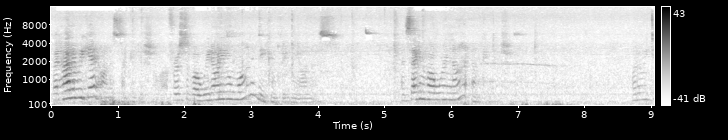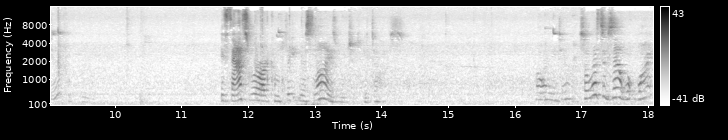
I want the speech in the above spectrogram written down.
But how do we get honest, unconditional love? First of all, we don't even want to be completely honest. And second of all, we're not unconditional. What do we do? If that's where our completeness lies, which it does. What will we do? So let's examine what, why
